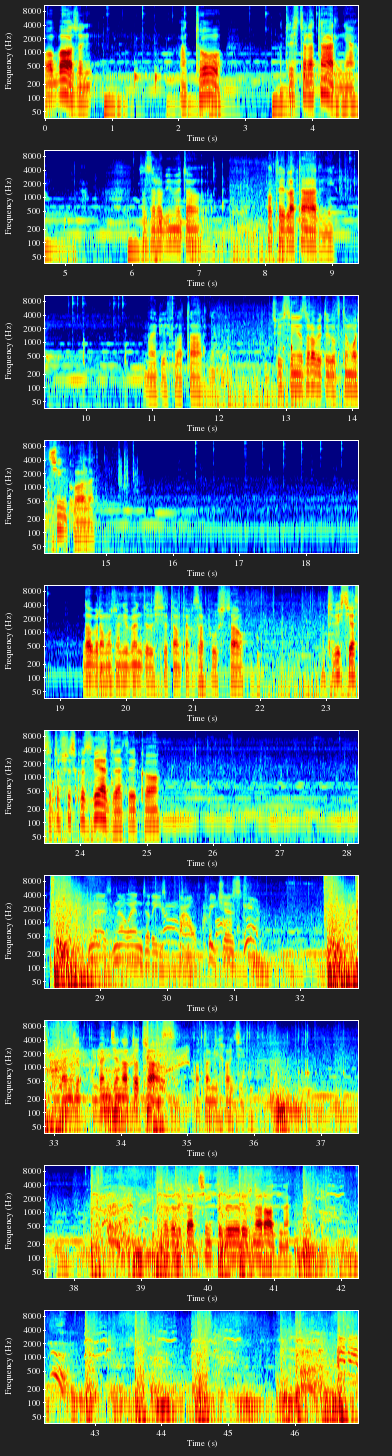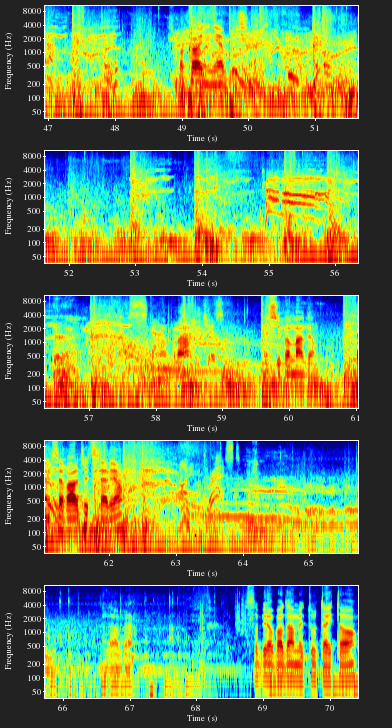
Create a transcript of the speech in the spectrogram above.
O Boże. A tu. A tu jest ta latarnia. To zrobimy to po tej latarni. Najpierw latarnia. Oczywiście nie zrobię tego w tym odcinku, ale... Dobra, może nie będę już się tam tak zapuszczał. Oczywiście ja sobie to wszystko zwiedzę, tylko... no end to these foul creatures. Będzie, będzie na to czas. O to mi chodzi. Chcę, żeby te odcinki były różnorodne. Spokojnie, nie bój się. Dobra, ja ci pomagam. Ten chce walczyć? Serio? Dobra. Sobie obadamy tutaj to.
